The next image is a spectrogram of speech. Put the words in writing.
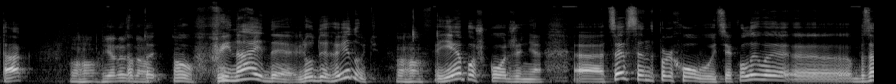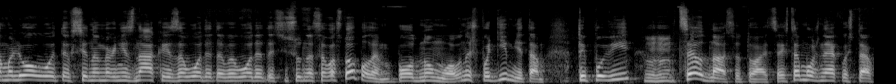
Так? Ага, я не знав. Тобто, ну, війна йде, люди гинуть. Ага. Є пошкодження, Е, це все приховується. Коли ви е, замальовуєте всі номерні знаки і заводите, виводите ці судна Севастополем по одному, а вони ж подібні там типові, це одна ситуація. Це можна якось так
